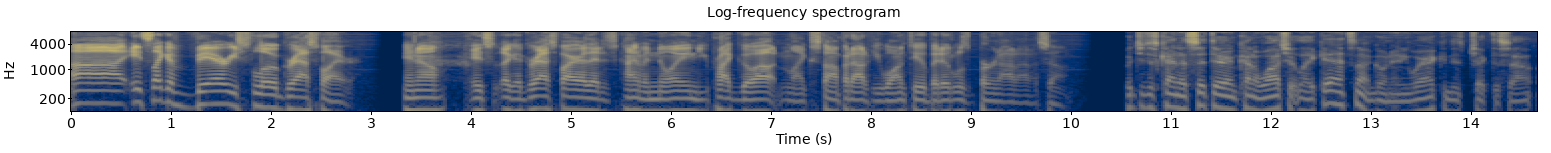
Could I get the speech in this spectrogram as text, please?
Uh, it's like a very slow grass fire. You know, it's like a grass fire that is kind of annoying. You probably go out and like stomp it out if you want to, but it'll just burn out on its own. But you just kind of sit there and kind of watch it like, eh, it's not going anywhere. I can just check this out.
